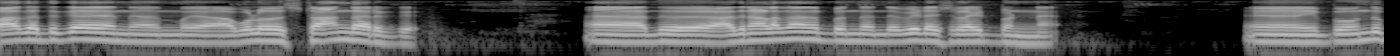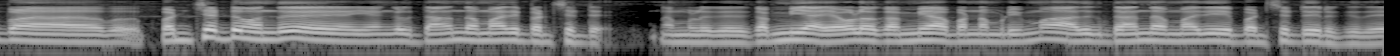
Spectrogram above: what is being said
பார்க்கறதுக்கு நம்ம அவ்வளோ ஸ்ட்ராங்காக இருக்குது அது அதனால தான் இப்போ இந்த இந்த வீடை செலக்ட் பண்ணேன். இப்போ வந்து இப்போ பட்ஜெட்டும் வந்து எங்களுக்கு தகுந்த மாதிரி பட்ஜெட்டு நம்மளுக்கு கம்மியாக எவ்வளோ கம்மியாக பண்ண முடியுமோ அதுக்கு தகுந்த மாதிரி பட்ஜெட்டு இருக்குது.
